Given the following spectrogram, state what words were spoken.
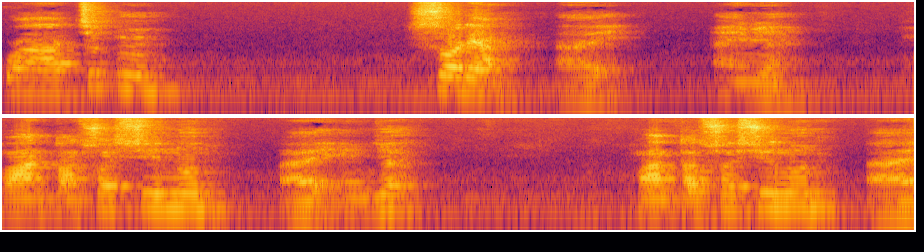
qua chiếc soi đèn. Đấy em nhỉ. Hoàn toàn soi xuyên luôn. Đấy em chưa hoàn toàn soi xuyên luôn. Đấy.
